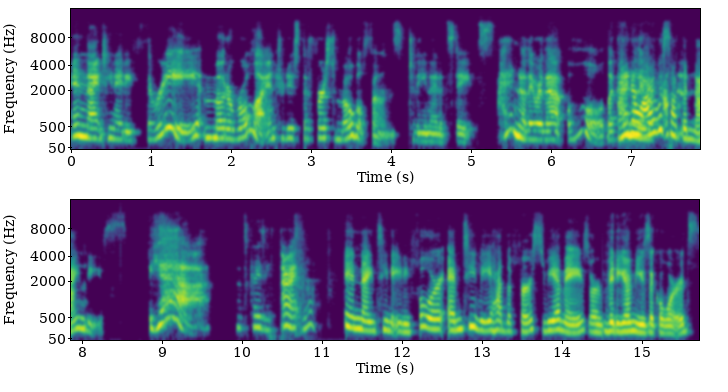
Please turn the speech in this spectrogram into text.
In 1983, Motorola introduced the first mobile phones to the United States. I didn't know they were that old. Like I know, they I always thought the 90s. Yeah, that's crazy. All right. In 1984, MTV had the first VMAs or Video Music Awards.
